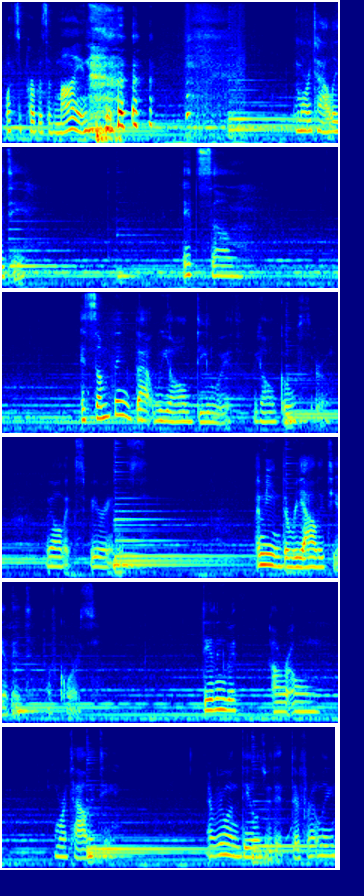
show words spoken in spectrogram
What's the purpose of mine? Mortality. It's um it's something that we all deal with, we all go through, we all experience. I mean, the reality of it, of course. Dealing with our own mortality. Everyone deals with it differently.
